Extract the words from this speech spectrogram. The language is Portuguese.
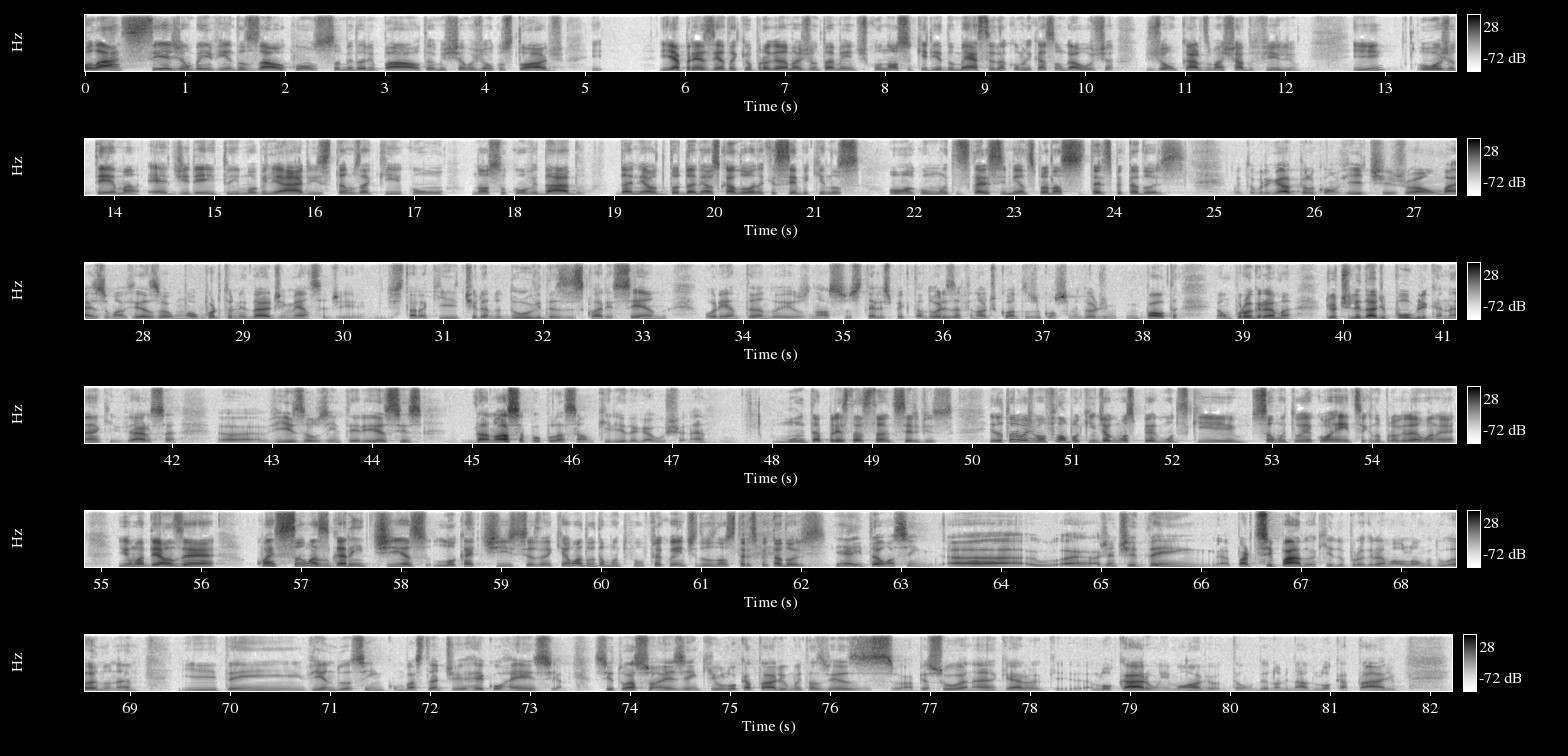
Olá, sejam bem-vindos ao Consumidor em Pauta. Eu me chamo João Custódio e, e, apresento aqui o programa juntamente com o nosso querido mestre da comunicação gaúcha, João Carlos Machado Filho. E hoje o tema é direito imobiliário. Estamos aqui com o nosso convidado, Daniel, doutor Daniel Scalona, que sempre aqui nos honra com muitos esclarecimentos para nossos telespectadores. Muito obrigado pelo convite, João. Mais uma vez, uma oportunidade imensa de, de, estar aqui, tirando dúvidas, esclarecendo, orientando aí os nossos telespectadores. Afinal de contas, o Consumidor de, em Pauta é um programa de utilidade pública, né, que versa, uh, visa os interesses da nossa população querida gaúcha, né? Muita prestação de serviço. E, doutor, hoje vamos falar um pouquinho de algumas perguntas que são muito recorrentes aqui no programa, né? E uma delas é quais são as garantias locatícias, né? Que é uma dúvida muito frequente dos nossos telespectadores. É, então, assim, a, a, a gente tem participado aqui do programa ao longo do ano, né? E tem vindo assim com bastante recorrência situações em que o locatário muitas vezes a pessoa né quer locar um imóvel então denominado locatário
